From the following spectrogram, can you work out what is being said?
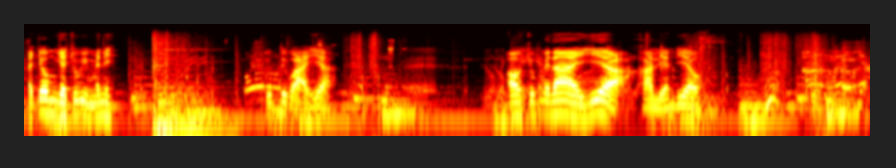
ไอ้โจมงจะจุ๊บอีกไหมนี่จุ๊บดีกว่าไอ้เหี้ยเออเอาจุ๊บไม่ได้ไอ้เหี้ยขาดเหรียญเดียวเออไม่เนี่ย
